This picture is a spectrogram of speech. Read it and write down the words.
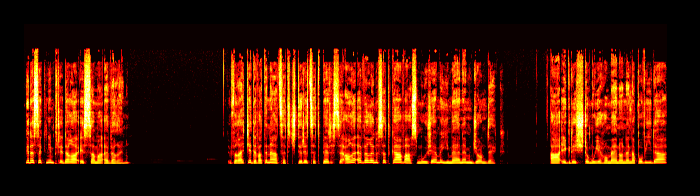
kde se k ním přidala i sama Evelyn. V létě 1945 se ale Evelyn setkává s mužem jménem John Dick. A i když tomu jeho jméno nenapovídá,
